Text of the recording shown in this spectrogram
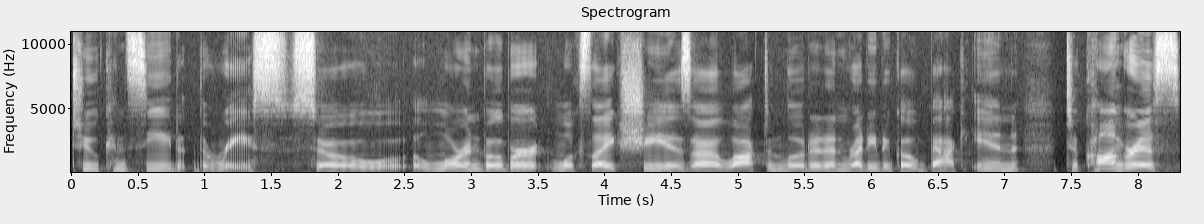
to concede the race. So Lauren Boebert looks like she is uh, locked and loaded and ready to go back in to Congress.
